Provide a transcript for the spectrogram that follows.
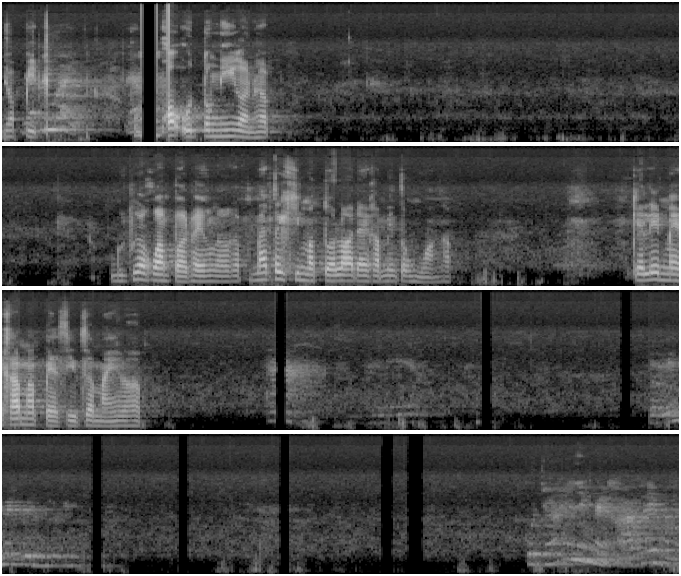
อย่าปิดด้วยผมออุดตรงนี้ก่อนครับ อุด เพื่อความปลอดภัยของเราครับมาสเตอร์คิมเอาตัวรอดได้ครับไม่ต้องห่วงครับ แกเล่นไหมครับมาแปดสิบสมัยแล้วครับ แต่เล่นไม่เป็นกูจะให้เล่นไหนคะเล่นอะไร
